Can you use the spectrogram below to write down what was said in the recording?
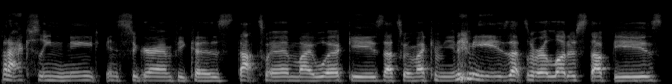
but I actually need Instagram because that's where my work is, that's where my community is, that's where a lot of stuff is.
